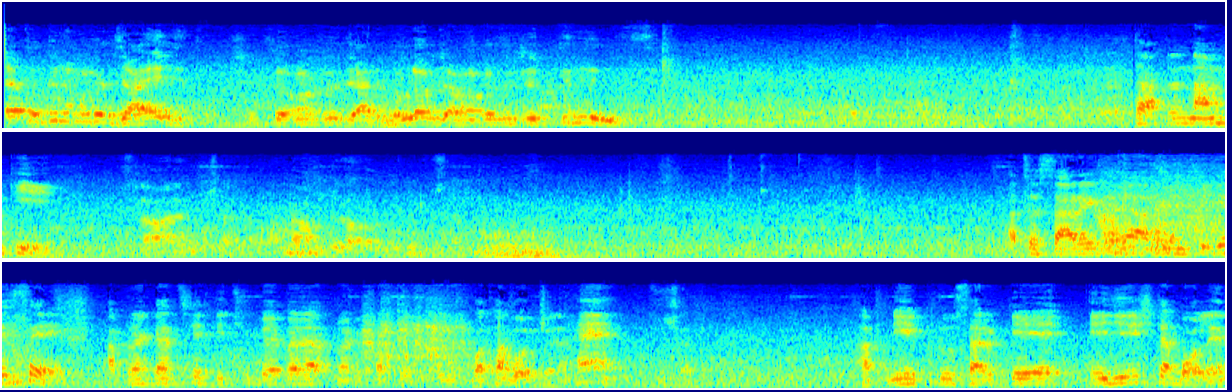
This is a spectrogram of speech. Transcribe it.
এতদিন আমাকে যায়নি তো সে তো আমার বললাম যে আমার কাছে সে তিন দিন দিচ্ছে। আপনার নাম কি? আচ্ছা স্যার এখানে আসবেন ঠিক আছে? আপনার কাছে কিছু ব্যাপারে আপনার সাথে একটু কথা বলবেন হ্যাঁ? আপনি একটু স্যারকে এই জিনিসটা বলেন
